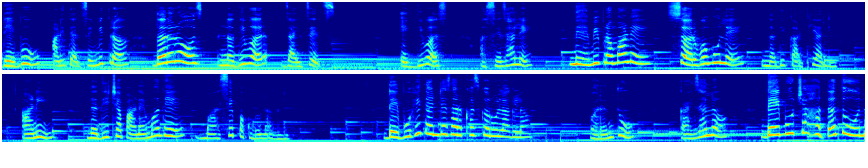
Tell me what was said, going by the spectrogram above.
डेबू आणि त्याचे मित्र दररोज नदीवर जायचेच. एक दिवस असे झाले नेहमीप्रमाणे सर्व मुले नदी काठी आली आणि नदीच्या पाण्यामध्ये मासे पकडू लागली. डेबूही त्यांच्यासारखंच करू लागला. परंतु काय झालं? डेबूच्या हातातून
